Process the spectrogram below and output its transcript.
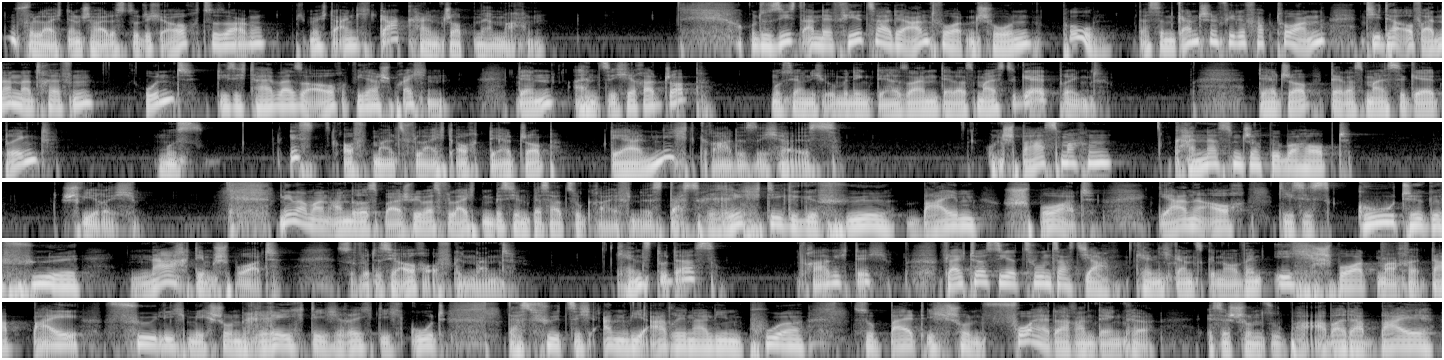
und vielleicht entscheidest du dich auch zu sagen, ich möchte eigentlich gar keinen Job mehr machen. Und du siehst an der Vielzahl der Antworten schon, puh, das sind ganz schön viele Faktoren, die da aufeinandertreffen und die sich teilweise auch widersprechen. Denn ein sicherer Job muss ja nicht unbedingt der sein, der das meiste Geld bringt. Der Job, der das meiste Geld bringt, muss, ist oftmals vielleicht auch der Job, der nicht gerade sicher ist. Und Spaß machen, kann das ein Job überhaupt? Schwierig. Nehmen wir mal ein anderes Beispiel, was vielleicht ein bisschen besser zu greifen ist. Das richtige Gefühl beim Sport. Gerne auch dieses gute Gefühl nach dem Sport. So wird es ja auch oft genannt. Kennst du das? Frage ich dich. Vielleicht hörst du hier zu und sagst, ja, kenne ich ganz genau. Wenn ich Sport mache, dabei fühle ich mich schon richtig, richtig gut. Das fühlt sich an wie Adrenalin pur. Sobald ich schon vorher daran denke, ist es schon super. Aber dabei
